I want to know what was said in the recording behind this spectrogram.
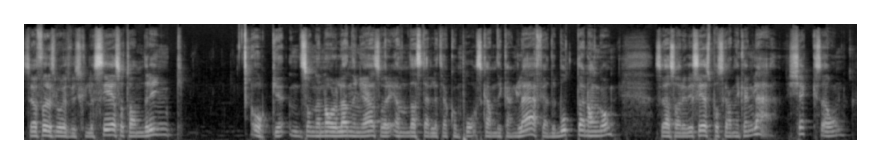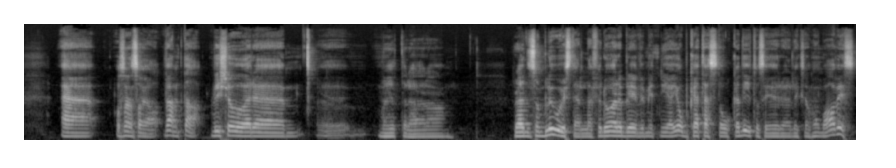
Så jag föreslog att vi skulle ses och ta en drink. Och eh, som den norrlänning jag är så var det enda stället jag kom på Scandic Anglais, för jag hade bott där någon gång. Så jag sa det, vi ses på Scandic Anglais. Check, sa hon. Eh, och sen sa jag, vänta, vi kör, ehm, eh, vad heter det här? uh, Radisson Blue istället, för då är det bredvid mitt nya jobb. Kan jag testa att åka dit och se hur det är? Liksom. Hon bara, ja, visst.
